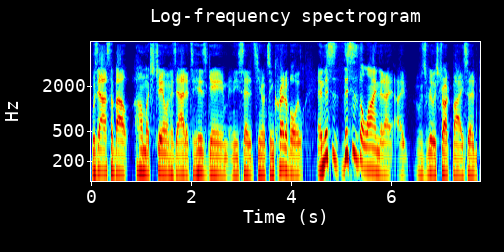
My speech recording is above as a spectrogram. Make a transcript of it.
was asked about how much Jaylen has added to his game, and he said it's you know it's incredible. And this is this is the line that I, I was really struck by. He said,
